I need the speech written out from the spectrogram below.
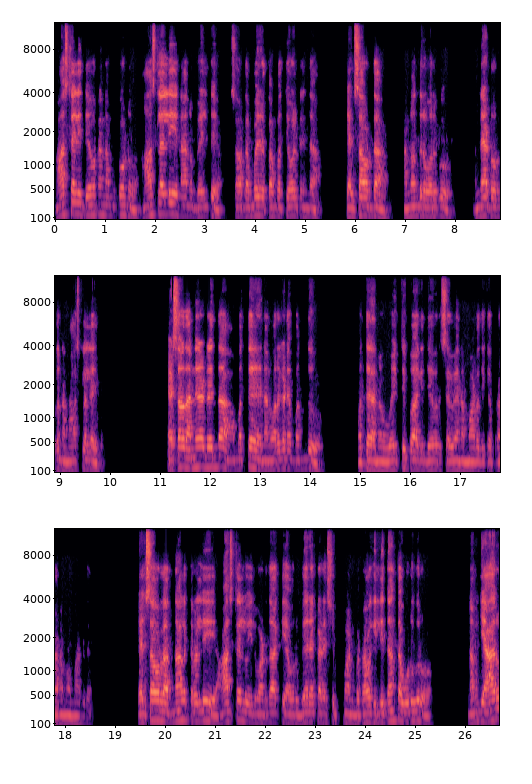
ಹಾಸ್ಟೆಲ್ ದೇವ್ರನ್ನ ನಂಬ್ಕೊಂಡು ಹಾಸ್ಟೆಲಲ್ಲಿ ನಾನು ಬೆಳೆದೆ ಸಾವಿರದ ಒಂಬೈನೂರ ತೊಂಬತ್ತೇಳರಿಂದ ಎರಡ್ ಸಾವಿರದ ಹನ್ನೊಂದರವರೆಗೂ, ಹನ್ನೆರಡರವರೆಗೂ ನಾನು ಹಾಸ್ಟೆಲಲ್ಲೇ ಇದೆ ಎರಡ್ ಸಾವಿರದ ಹನ್ನೆರಡರಿಂದ ಮತ್ತೆ ನಾನು ಹೊರಗಡೆ ಬಂದು, ಮತ್ತೆ ನಾನು ವೈಯಕ್ತಿಕವಾಗಿ ದೇವರ ಸೇವೆಯನ್ನ ಮಾಡೋದಕ್ಕೆ ಪ್ರಾರಂಭ ಮಾಡಿದೆ. ಎರಡ್ ಸಾವಿರದ ಹದಿನಾಲ್ಕರಲ್ಲಿ ಹಾಸ್ಟೆಲ್ ಇಲ್ಲಿ ಹೊಡೆದಾಕಿ ಅವರು ಬೇರೆ ಕಡೆ ಶಿಫ್ಟ್ ಮಾಡ್ಬಿಟ್ರು. ಅವಾಗ ಇಲ್ಲಿದ್ದಂತ ಹುಡುಗರು ನಮ್ಗೆ ಯಾರು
